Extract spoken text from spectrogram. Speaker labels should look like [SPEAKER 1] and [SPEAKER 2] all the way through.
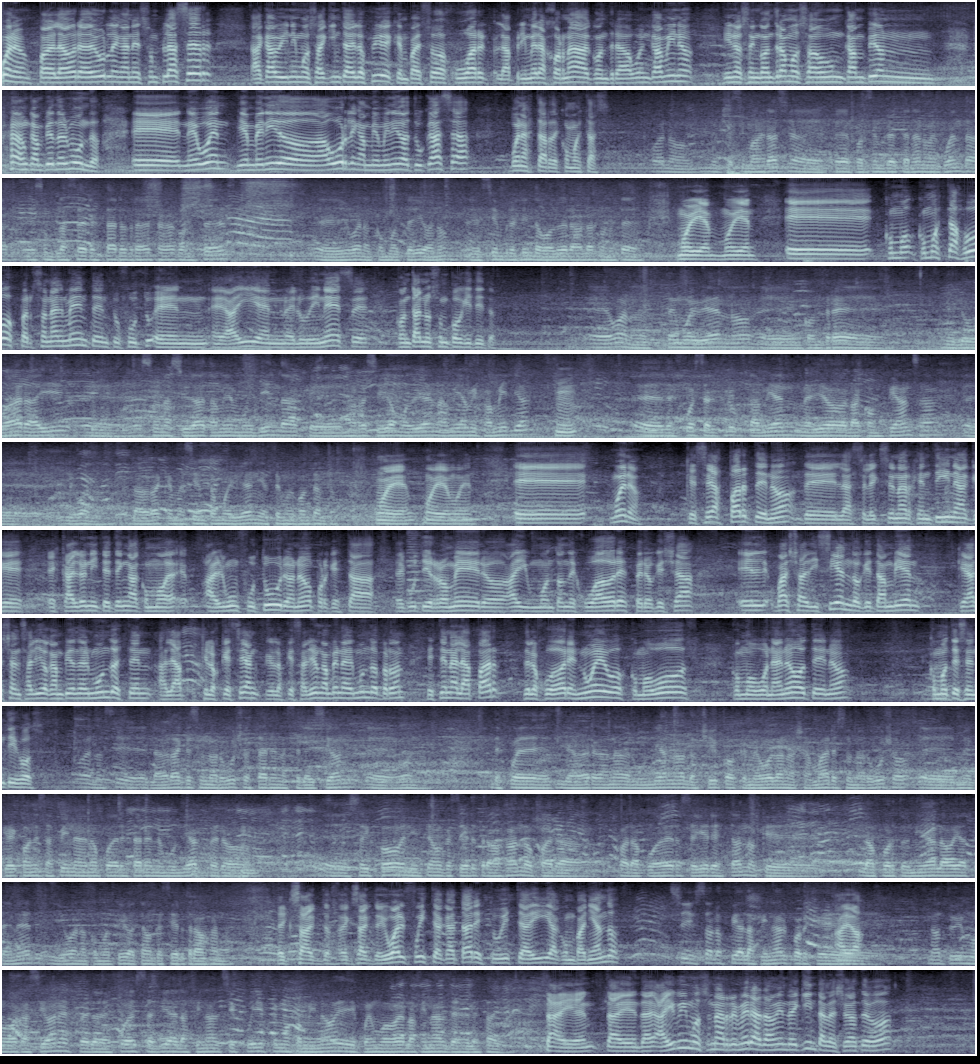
[SPEAKER 1] Bueno, para la hora de Hurlingham es un placer. Acá vinimos a Quinta de los Pibes que empezó a jugar la primera jornada contra Buen Camino y nos encontramos a un campeón, a un campeón del mundo. Eh, bienvenido a Hurlingham, bienvenido a tu casa. Buenas tardes, ¿cómo estás?
[SPEAKER 2] Bueno, muchísimas gracias, eh, por siempre tenerme en cuenta. Es un placer estar otra vez acá con ustedes. Eh, y bueno, como te digo, ¿no? Eh, siempre es lindo volver a hablar con ustedes.
[SPEAKER 1] Muy bien, muy bien. Eh, ¿cómo, ¿cómo, estás vos personalmente en tu futuro, en, ahí en el Udinese? Contanos un poquitito.
[SPEAKER 2] Bueno, estoy muy bien, ¿no? encontré mi lugar ahí. es una ciudad también muy linda que nos recibió muy bien a mí y a mi familia. Mm. Eh, después el club también me dio la confianza eh, y bueno, la verdad que me siento muy bien y estoy muy contento.
[SPEAKER 1] Muy bien, muy bien, muy bien. Eh, bueno, que seas parte ¿no? de la selección argentina, que Scaloni te tenga como algún futuro, ¿no? porque está el Cuti Romero, hay un montón de jugadores, pero que ya él vaya diciendo que también que hayan salido campeón del mundo estén a la, que los que sean que los que salieron campeones del mundo perdón estén a la par de los jugadores nuevos como vos como Bonanote, ¿no? ¿Cómo te sentís vos?
[SPEAKER 2] Bueno, sí, la verdad que es un orgullo estar en la selección. Eh, bueno, después de, haber ganado el Mundial, ¿no? los chicos que me vuelvan a llamar es un orgullo. Eh, me quedé con esa espina de no poder estar en el Mundial, pero eh, soy joven y tengo que seguir trabajando para, para poder seguir estando, que la oportunidad la voy a tener y bueno, como te digo, tengo que seguir trabajando.
[SPEAKER 1] Exacto, exacto. Igual fuiste a Qatar, estuviste ahí acompañando.
[SPEAKER 2] Sí, solo fui a la final porque no tuvimos vacaciones, pero después el día de la final sí fui, fuimos con mi novia y pudimos ver la final desde el estadio.
[SPEAKER 1] Está bien, está bien. Ahí vimos una remera también de Quinta, ¿la llevaste vos?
